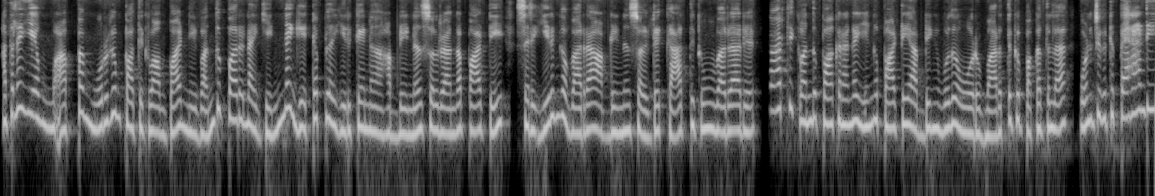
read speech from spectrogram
அதெல்லாம் என் அப்பா முருகன் பாத்துக்குவான்ப்பா நீ வந்து பாரு நான் என்ன கெட்டப்ல இருக்கேன்னு அப்படின்னு சொல்றாங்க பாட்டி. சரி இருங்க வரேன் அப்படின்னு சொல்லிட்டு கார்த்திக்கும் வராரு. கார்த்திக் வந்து பாக்குறாங்க எங்க பாட்டி? அப்படிங்கும்போது ஒரு மரத்துக்கு பக்கத்துல ஒளிஞ்சுக்கிட்டு பெராண்டி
